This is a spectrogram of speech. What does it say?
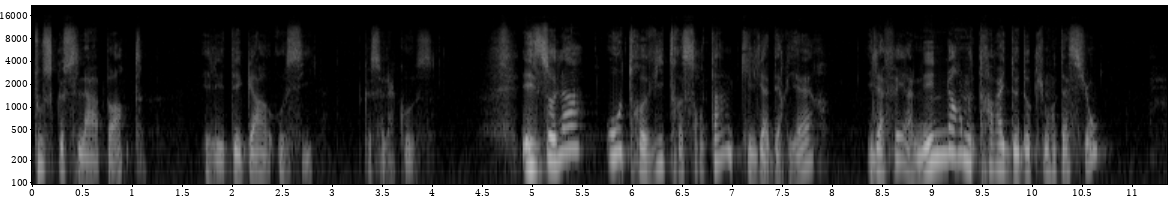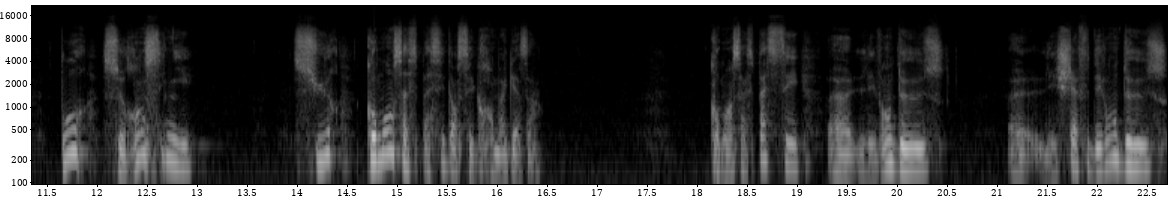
tout ce que cela apporte et les dégâts aussi que cela cause. Et Zola, autre vitre sans teint qu'il y a derrière, il a fait un énorme travail de documentation pour se renseigner sur comment ça se passait dans ces grands magasins. Comment ça se passait, euh, les vendeuses, euh, les chefs des vendeuses,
